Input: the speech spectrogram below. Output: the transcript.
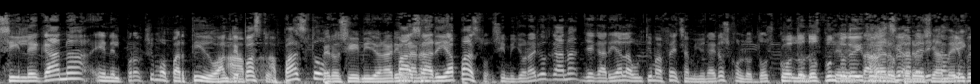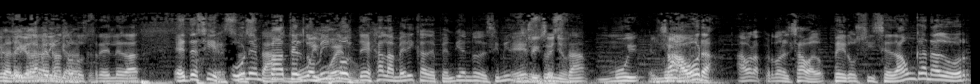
Si le gana en el próximo partido Ante a, Pasto. a Pasto, Pero si Millonarios gana- pasaría a Pasto. Si Millonarios gana, llegaría a la última fecha. Millonarios con los dos puntos, los dos puntos de ventaja diferencia. pero si América le América gana, los tres le da. Es decir, Eso un empate el domingo bueno. deja a la América dependiendo de sí mismo. Eso está muy, muy ahora, ahora, perdón, el sábado. Pero si se da un ganador,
